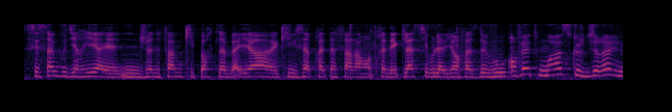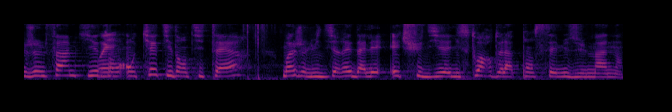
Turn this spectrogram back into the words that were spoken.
C'est ça que vous diriez à une jeune femme qui porte la baya et qui s'apprête à faire la rentrée des classes si vous l'aviez en face de vous? En fait, moi, ce que je dirais à une jeune femme qui est en quête identitaire, moi, je lui dirais d'aller étudier l'histoire de la pensée musulmane.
